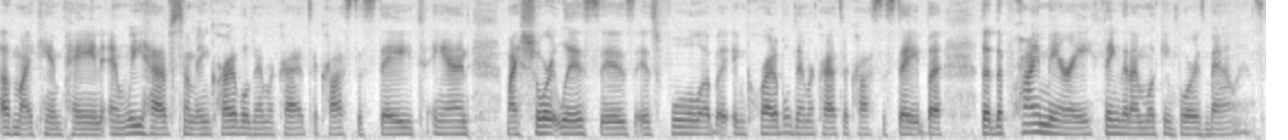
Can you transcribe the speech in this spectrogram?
of my campaign. And we have some incredible Democrats across the state. And my short list is, is full of incredible Democrats across the state. But the, the primary thing that I'm looking for is balance.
